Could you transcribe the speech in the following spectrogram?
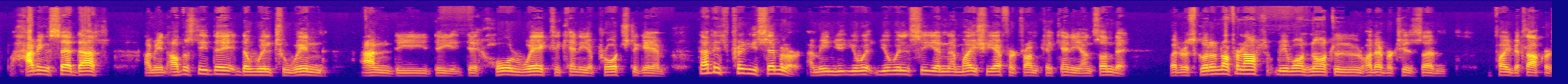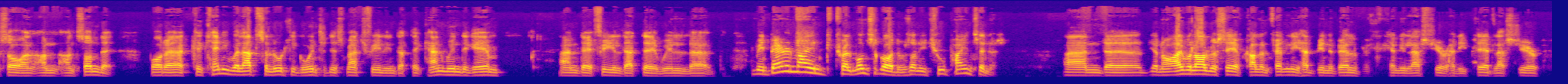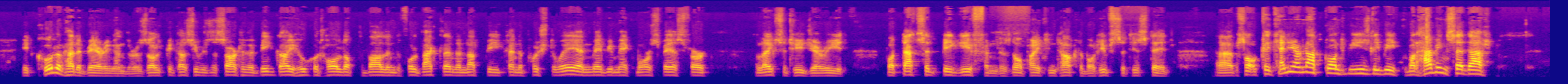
But having said that, I mean, obviously the, the will to win and the, the the whole way Kilkenny approached the game, that is pretty similar. I mean, you you will you will see an, a mighty effort from Kilkenny on Sunday. Whether it's good enough or not, we won't know till whatever it is, um, five o'clock or so on, on, on Sunday. But uh, Kilkenny will absolutely go into this match feeling that they can win the game, and they feel that they will uh, I mean, bear in mind, 12 months ago, there was only two pints in it. And, uh, you know, I would always say if Colin Fennelly had been available for Kenny last year, had he played last year, it could have had a bearing on the result because he was a sort of a big guy who could hold up the ball in the full backline and not be kind of pushed away and maybe make more space for the likes of TJ Reid. But that's a big if, and there's no point in talking about ifs at this stage. Uh, so Kenny are not going to be easily beaten. But having said that,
